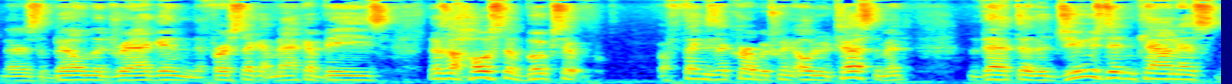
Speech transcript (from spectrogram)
There's the Bell and the Dragon, the First, Second Maccabees. There's a host of books that, of things that occur between Old and New Testament that uh, the Jews didn't count as,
